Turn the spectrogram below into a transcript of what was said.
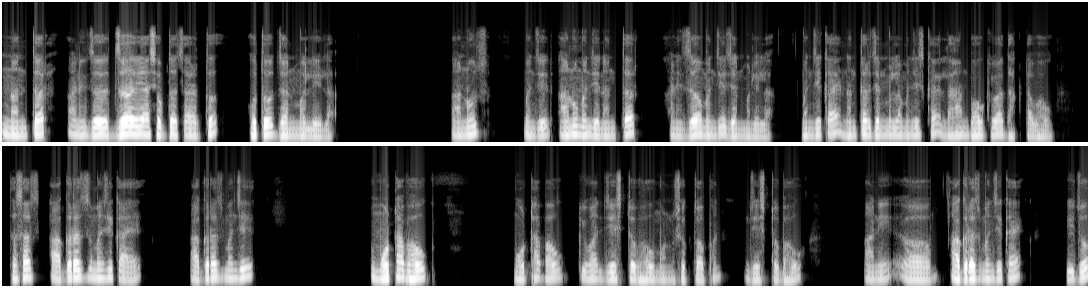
नंतर आणि ज ज या शब्दाचा अर्थ होतो जन्मलेला. अनुज म्हणजे अनु म्हणजे नंतर आणि ज म्हणजे जन्मलेला. म्हणजे काय? नंतर जन्मलेला म्हणजेच काय? लहान भाऊ किंवा धाकटा भाऊ. तसाच अग्रज म्हणजे काय? आग्रज म्हणजे मोठा भाऊ मोठा भाऊ किंवा ज्येष्ठ भाऊ म्हणू शकतो आपण ज्येष्ठ भाऊ. आणि अग्रज म्हणजे काय? की जो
